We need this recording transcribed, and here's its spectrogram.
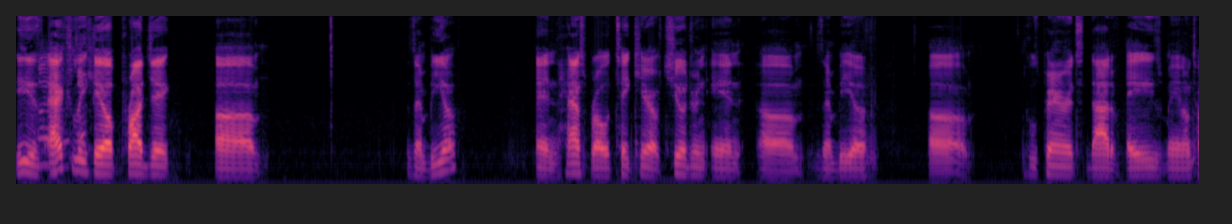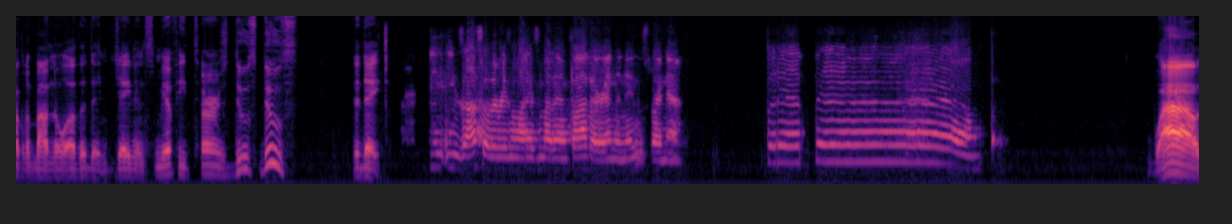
he has actually helped Project um, Zambia and Hasbro take care of children in um, Zambia. Uh, whose parents died of AIDS. Man, I'm talking about no other than Jaden Smith. He turns deuce deuce today. He's also the reason why his mother and father are in the news right now. Wow,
